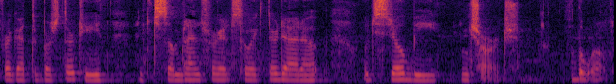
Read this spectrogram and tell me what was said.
forget to brush their teeth and sometimes forgets to wake their dad up would still be in charge of the world.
